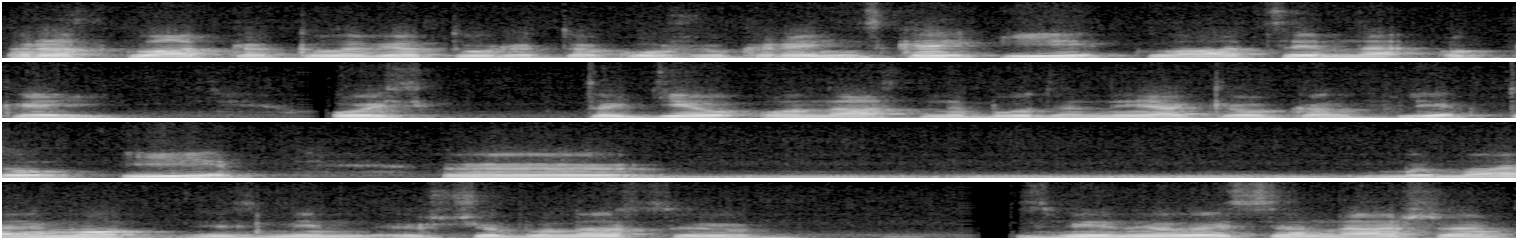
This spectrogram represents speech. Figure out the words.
розкладка клавіатури також українська, і клацаємо на ОК. Ось тоді у нас не буде ніякого конфлікту, і е, ми маємо змін, щоб у нас е, змінилася наша.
